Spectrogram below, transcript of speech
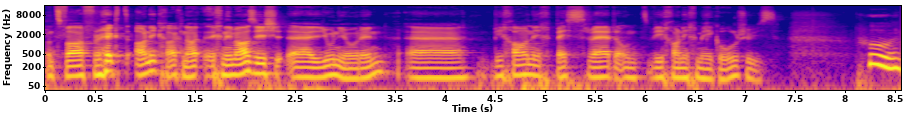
Und zwar fragt Annika, ich nehme an, sie ist äh, Juniorin, äh, wie kann ich besser werden und wie kann ich mehr Goal schiessen? Puh,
